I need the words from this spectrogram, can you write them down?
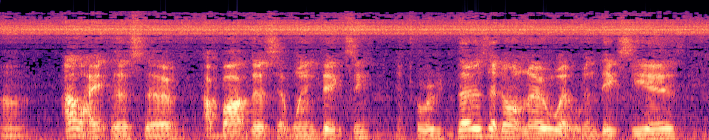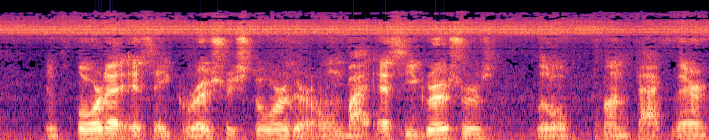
Um, I like this though. I bought this at Winn Dixie. And for those that don't know what Winn Dixie is, in Florida, it's a grocery store. They're owned by SE Grocers. Little fun fact there.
